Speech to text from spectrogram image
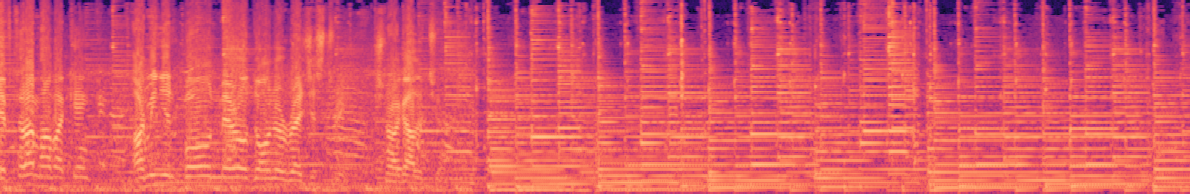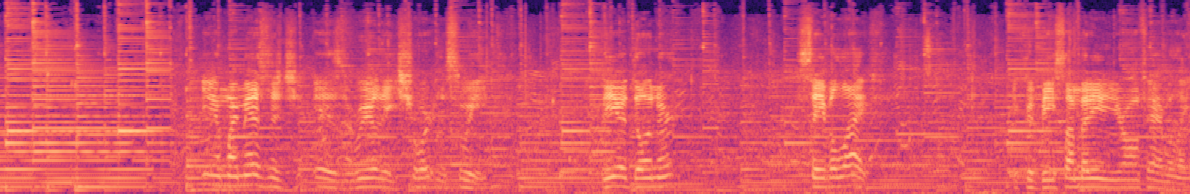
եւ տրամ հավաքենք Armenian Bone Marrow Donor Registry։ Շնորհակալություն։ message is really short and sweet. Be a donor, save a life. It could be somebody in your own family.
